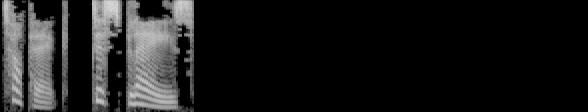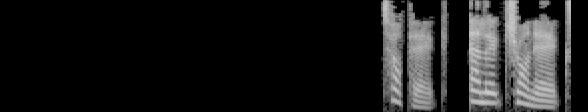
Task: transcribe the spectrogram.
Topic: Displays Topic: Electronics.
